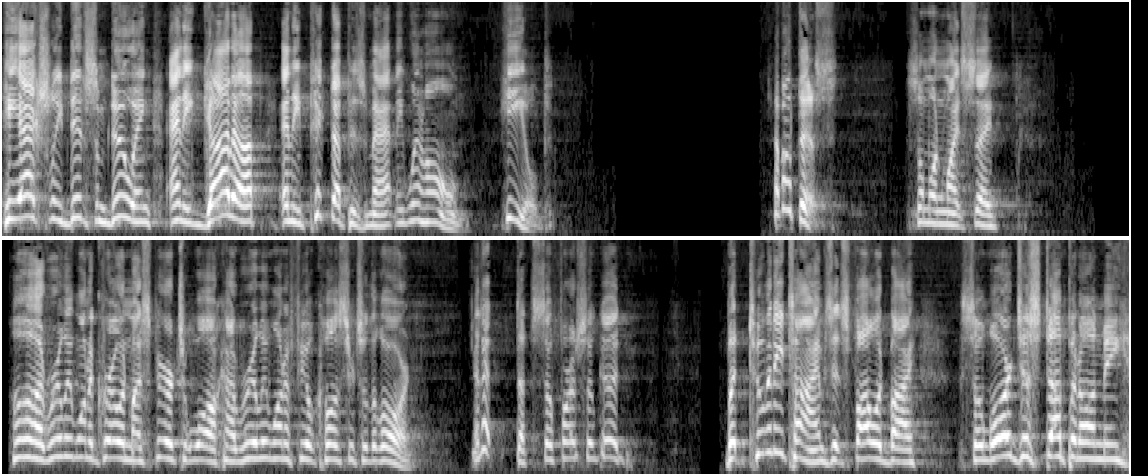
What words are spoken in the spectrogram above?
He actually did some doing and he got up and he picked up his mat and he went home, healed. How about this? Someone might say, Oh, I really want to grow in my spiritual walk. I really want to feel closer to the Lord. And that, that's so far so good. But too many times it's followed by, So, Lord, just dump it on me.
